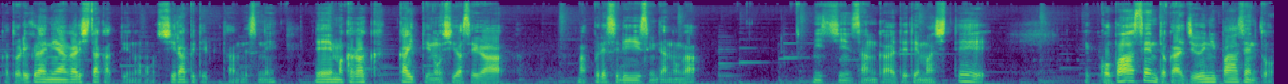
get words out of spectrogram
がどれくらい値上がりしたかっていうのを調べてみたんですね。で、まあ、価格改定のお知らせが、まあ、プレスリリースみたいなのが、日清さんから出てまして、5%から12%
